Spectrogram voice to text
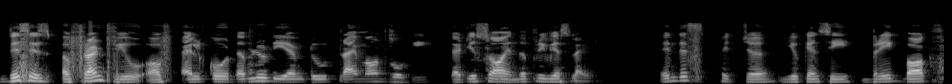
This is a front view of ALCO WDM2 tri-mount bogie that you saw in the previous slide. In this picture, you can see brake box,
